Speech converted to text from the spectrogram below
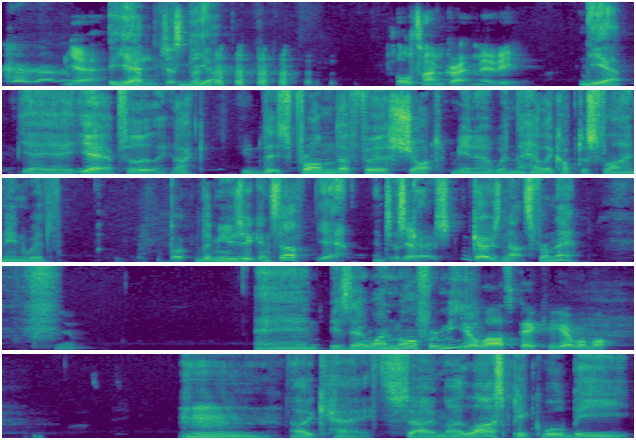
performers. Yeah. And just yep. all time great movie. Yeah, yeah, yeah, yeah, absolutely. Like this from the first shot, you know, when the helicopter's flying in with the music and stuff. Yeah, and just Yep. goes goes nuts from there. Yep. And is there one more for me? Your last pick, you get one more. Hmm. okay, so my last pick will be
